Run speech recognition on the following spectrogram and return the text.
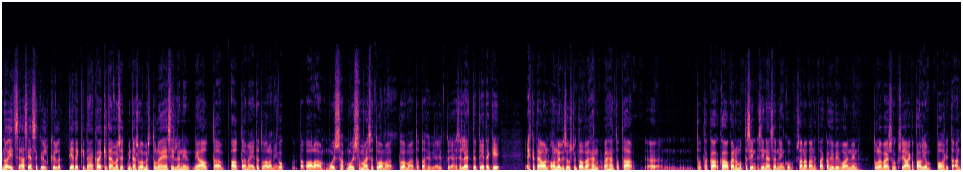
no itse asiassa kyllä, kyllä tietenkin nämä kaikki tämmöiset, mitä Suomesta tulee esille, niin, niin auttaa, auttaa meitä tuolla niin kuin, tavallaan muissa, muissa maissa tuomaan, tuomaan tota hyviä juttuja esille. Että tietenkin ehkä tämä on, onnellisuus nyt on vähän, vähän tota, äh, tota, ka, kaukana, mutta sin, sinänsä niin kuin sanotaan, että vaikka hyvinvoinnin tulevaisuuksia aika paljon pohditaan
